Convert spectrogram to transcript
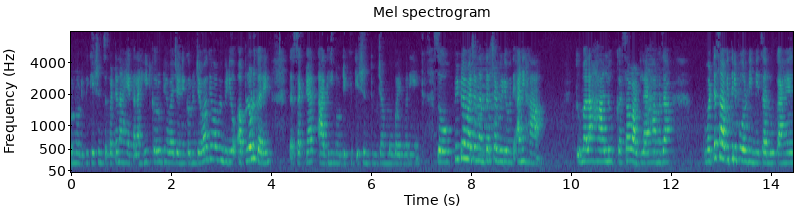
नोटिफिकेशनचं बटन आहे. त्याला हिट करून ठेवा जेणेकरून जेव्हा केव्हा मी व्हिडिओ अपलोड करेन तर सगळ्यात आधी नोटिफिकेशन तुमच्या मोबाईलवर येईल. सो भेटूया माझ्या नंतरच्या व्हिडिओमध्ये आणि हा तुम्हाला हा लुक कसा वाटलाय? हा माझा वटसावित्री पौर्णिमेचा लुक आहे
